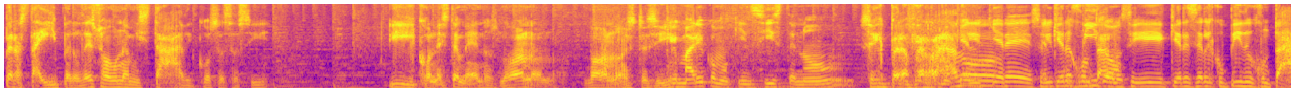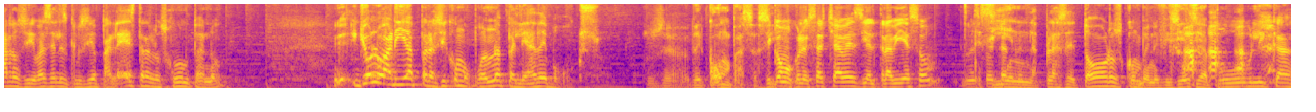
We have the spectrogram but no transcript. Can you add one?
pero hasta ahí, pero de eso a una amistad y cosas así. Y con este menos, no, no, no. No, no, este sí. Que Mario como que insiste, ¿no? Sí, pero aferrado. Que él quiere ser Él el quiere cupido. juntarnos, sí, quiere ser el cupido y juntarnos y llevarse la exclusiva palestra, los junta, ¿no? Yo lo haría, pero así como por una pelea de box. O sea, de compas, así. Así como Julio César Chávez y el travieso. ¿no Sí, en la Plaza de Toros, con beneficencia pública.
